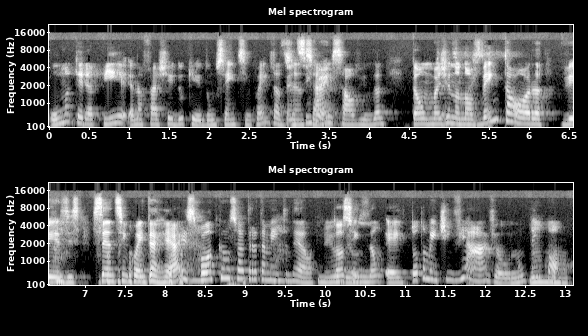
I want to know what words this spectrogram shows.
uma terapia é na faixa aí do quê? De uns 150 a 200 150. reais, salvo engano. Então, imagina, 150. 90 horas vezes 150 reais, quanto que não sai o tratamento dela? Meu então, Deus. assim, não, é totalmente inviável, não tem Uhum. como.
